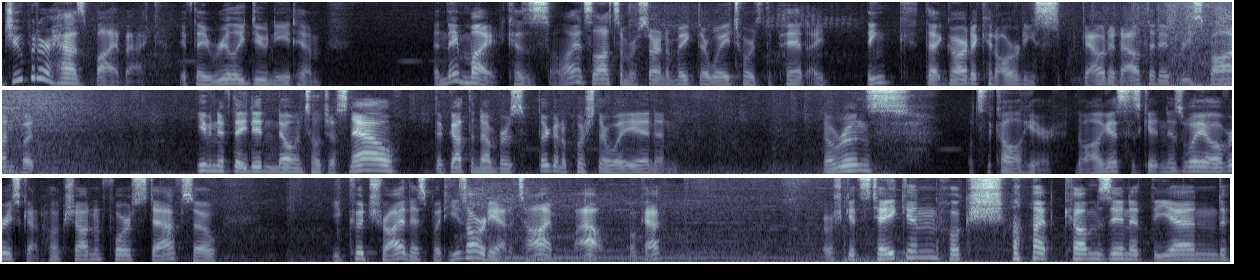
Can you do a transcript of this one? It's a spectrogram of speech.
Jupiter has buyback if they really do need him. And they might, because Alliance Latam are starting to make their way towards the pit. I think that Gardic had already scouted out that it respawned, but even if they didn't know until just now, they've got the numbers. They're going to push their way in, and no runes. What's the call here? Nuages is getting his way over. He's got Hookshot and Force Staff, so he could try this, but he's already out of time. Wow, okay. Rosh gets taken. Hook shot comes in at the end.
